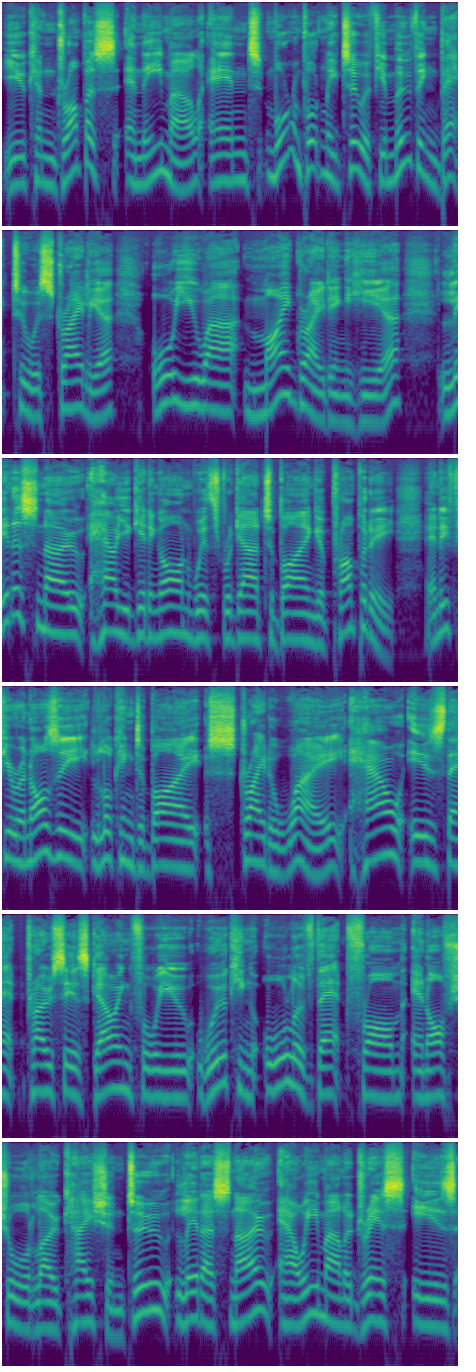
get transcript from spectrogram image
you can drop us an email. And more importantly, too, if you're moving back to Australia or you are migrating here, let us know how you're getting on with regard to buying a property. And if you're an Aussie looking to buy straight away, how is that process going for you? Working all of that from an offshore location? Do let us know. Our email address is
